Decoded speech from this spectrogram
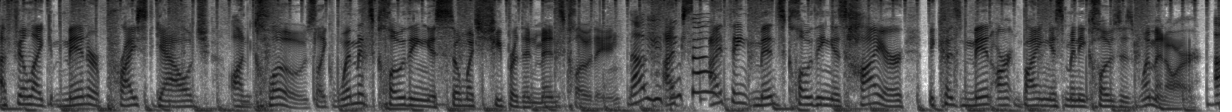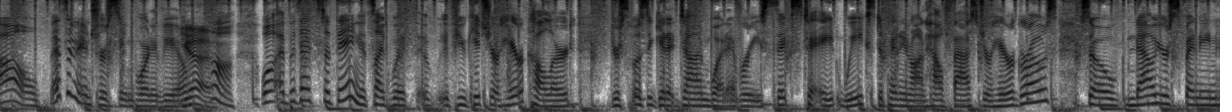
I feel like men are priced gouge on clothes. Like women's clothing is so much cheaper than men's clothing. Oh, you I- think so? I think men's clothing is higher because men aren't buying as many clothes as women are. Oh, that's an interesting point of view. Yeah. Huh. Well, uh, but that's the thing. It's like with if you get your hair colored, you're supposed to get it done what every six to eight weeks, depending on how fast your hair grows. So now you're spending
